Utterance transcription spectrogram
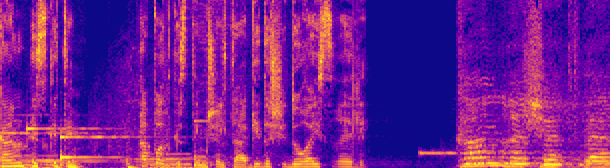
כאן הסכתים, הפודקאסטים של תאגיד השידור הישראלי. כאן רשת ב'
